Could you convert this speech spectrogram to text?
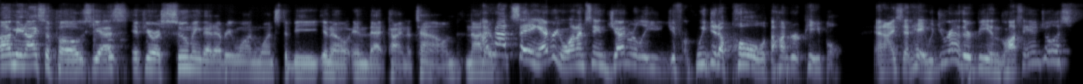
I mean, I suppose yes. If you're assuming that everyone wants to be, you know, in that kind of town, not. I'm every- not saying everyone. I'm saying generally, if we did a poll with hundred people, and I said, "Hey, would you rather be in Los Angeles,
